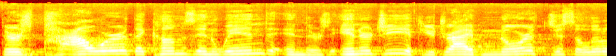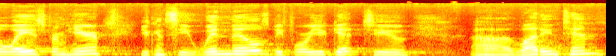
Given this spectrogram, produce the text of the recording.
There's power that comes in wind, and there's energy. If you drive north just a little ways from here, you can see windmills before you get to uh, Ludington.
